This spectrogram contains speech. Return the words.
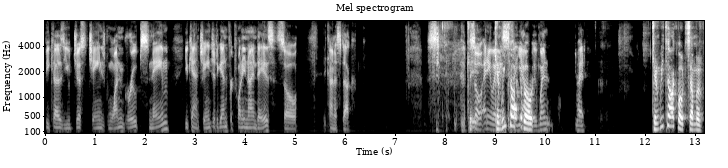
because you just changed one group's name, you can't change it again for 29 days. So it kind of stuck. so anyway, can we talk yeah, about when? Can we talk about some of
